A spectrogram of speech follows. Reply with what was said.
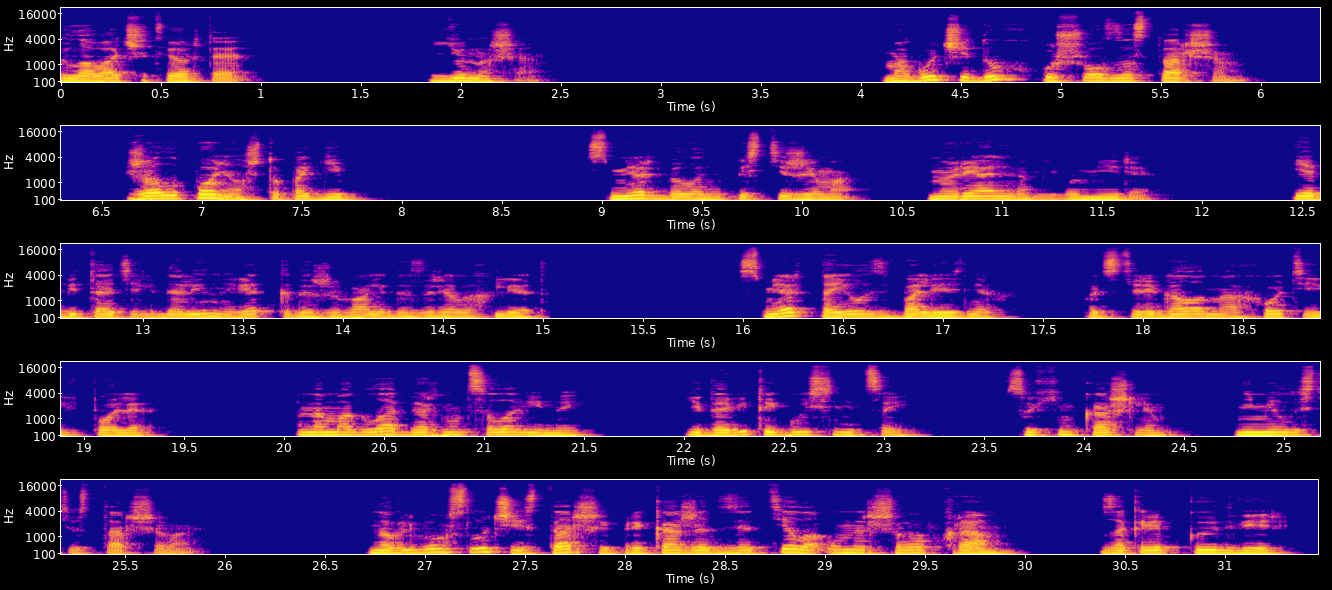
Глава 4. Юноша. Могучий дух ушел за старшим. Жало понял, что погиб. Смерть была непостижима, но реальна в его мире. И обитатели долины редко доживали до зрелых лет. Смерть таилась в болезнях, подстерегала на охоте и в поле. Она могла обернуться лавиной, ядовитой гусеницей, сухим кашлем, немилостью старшего. Но в любом случае старший прикажет взять тело умершего в храм за крепкую дверь.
